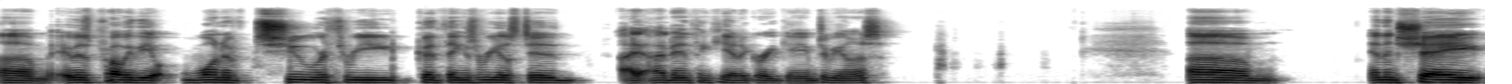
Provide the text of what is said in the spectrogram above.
Um, it was probably the one of two or three good things Rios did. I, I didn't think he had a great game, to be honest. Um, and then Shea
